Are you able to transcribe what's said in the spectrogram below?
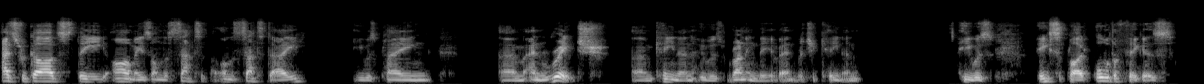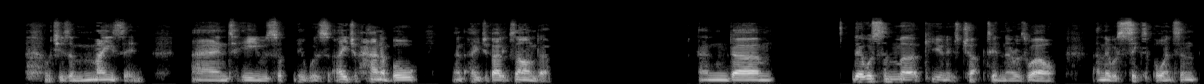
As regards the armies on the Saturday, on the Saturday, he was playing, um, and Rich um, Keenan, who was running the event, Richard Keenan, he was he supplied all the figures, which is amazing, and he was it was Age of Hannibal and Age of Alexander, and um, there were some Merc units chucked in there as well, and there were six points, and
